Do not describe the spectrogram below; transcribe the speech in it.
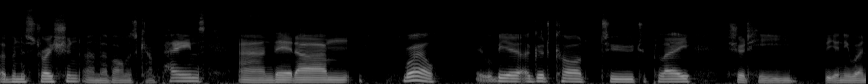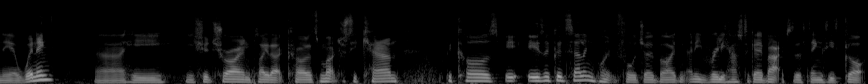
administration and Obama's campaigns, and it, um, well, it would be a, a good card to, to play should he be anywhere near winning. Uh, he he should try and play that card as much as he can because it is a good selling point for Joe Biden, and he really has to go back to the things he's got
